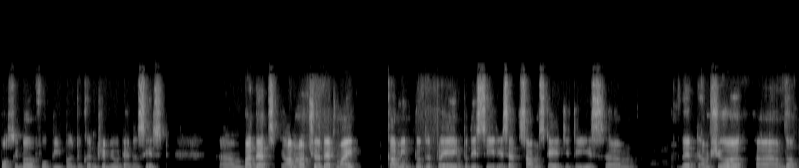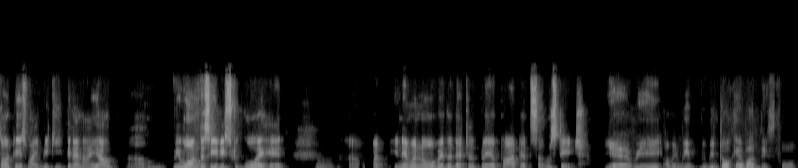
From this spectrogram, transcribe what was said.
possible for people to contribute and assist. Um, but that's I'm not sure that might come into the play into this series at some stage. It is um, that I'm sure um, the authorities might be keeping an eye out. Um, we want the series to go ahead, Mm. uh, but you never know whether that will play a part at some stage. Yeah, we, I mean, we, we've been talking about this for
